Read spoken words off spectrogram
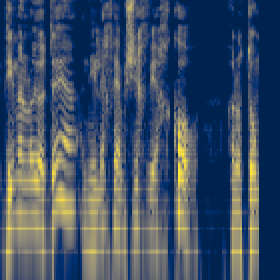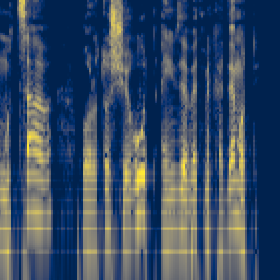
ואם אני לא יודע, אני אלך וימשיך ויחקור על אותו מוצר או על אותו שירות, האם זה באמת מקדם אותי.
